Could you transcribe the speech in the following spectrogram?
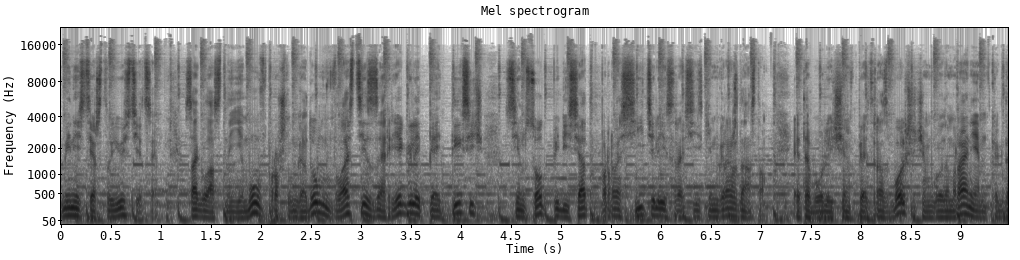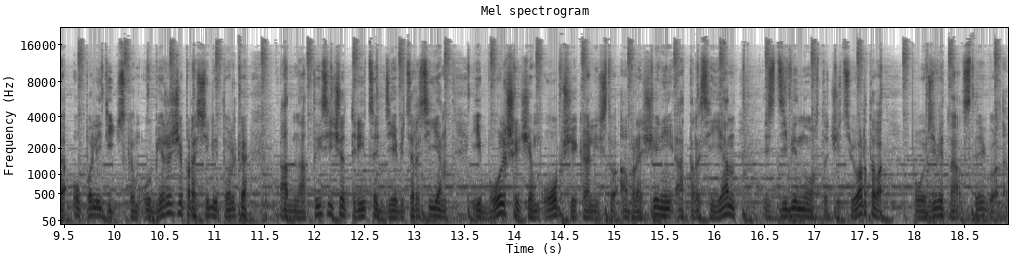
Министерства юстиции. Согласно ему, в прошлом году власти зарегали 5750 просителей с российским гражданством. Это более чем в 5 раз больше, чем годом ранее, когда о политическом убежище просили только 1039 россиян и больше, чем общее количество обращений от россиян с 94 по 19 года.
